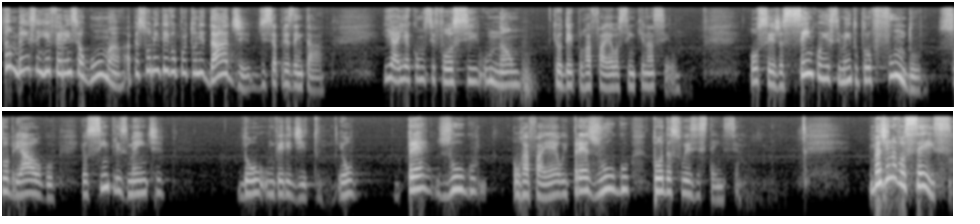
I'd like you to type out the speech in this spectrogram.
Também sem referência alguma, a pessoa nem teve oportunidade de se apresentar. E aí é como se fosse o não que eu dei para o Rafael assim que nasceu. Ou seja, sem conhecimento profundo sobre algo, eu simplesmente dou um veredito. Eu pré-julgo o Rafael e pré-julgo toda a sua existência. Imagina vocês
